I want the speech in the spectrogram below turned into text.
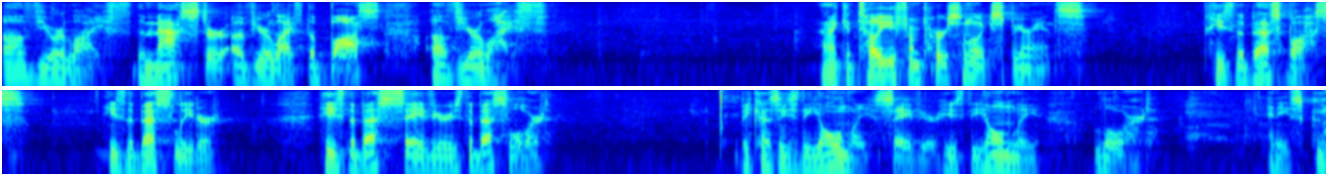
of your life, the master of your life, the boss of your life. And I can tell you from personal experience, he's the best boss, he's the best leader, he's the best savior, he's the best Lord because he's the only Savior, he's the only Lord, and he's good.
